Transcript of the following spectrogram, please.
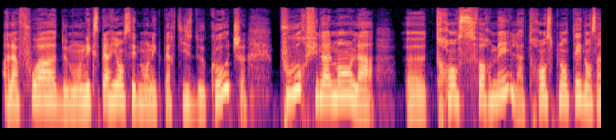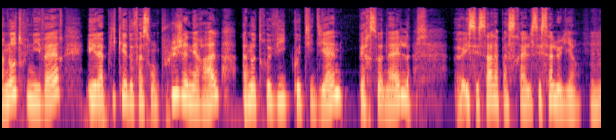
à la fois de mon expérience et de mon expertise de coach pour finalement la transformer, la transplanter dans un autre univers et l'appliquer de façon plus générale à notre vie quotidienne, personnelle. Et c'est ça la passerelle, c'est ça le lien. Mmh.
